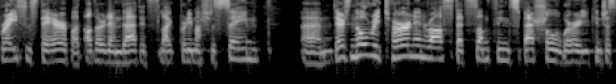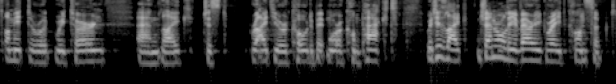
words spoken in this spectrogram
braces there, but other than that, it's like pretty much the same. Um, there's no return in Rust. That's something special where you can just omit the re return and like just write your code a bit more compact, which is like generally a very great concept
